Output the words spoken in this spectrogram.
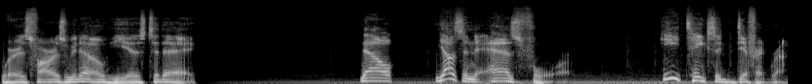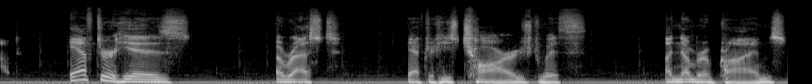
where, as far as we know, he is today. Now, Yazan Asfour, he takes a different route. After his arrest, after he's charged with a number of crimes,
